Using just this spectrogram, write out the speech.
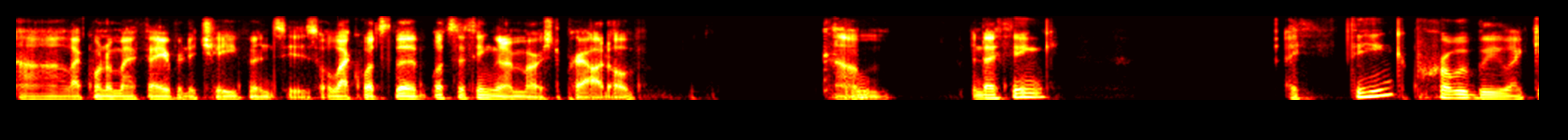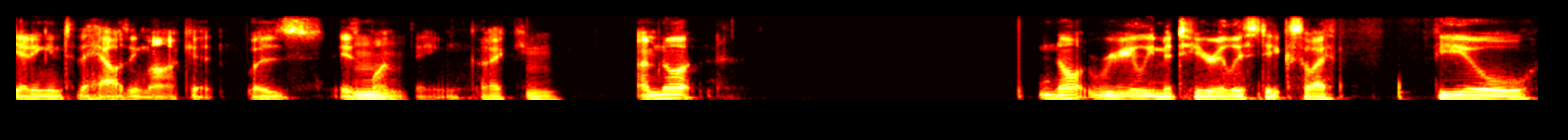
uh like one of my favorite achievements is or like what's the what's the thing that i'm most proud of um, and I think, I think probably like getting into the housing market was is one thing. Like, Mm. I'm not not really materialistic, so I feel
